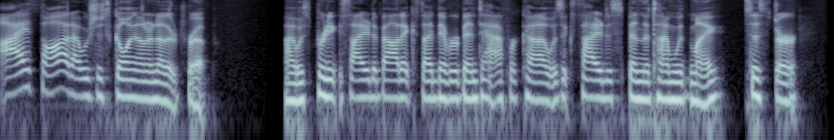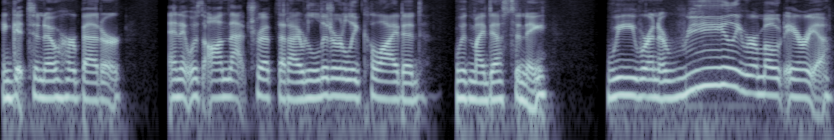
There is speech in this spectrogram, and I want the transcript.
I thought I was just going on another trip. I was pretty excited about it because I'd never been to Africa. I was excited to spend the time with my sister and get to know her better. And it was on that trip that I literally collided with my destiny. We were in a really remote area.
